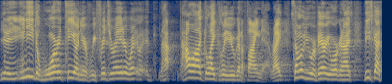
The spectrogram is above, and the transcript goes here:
you know, you need the warranty on your refrigerator. How, how likely are you going to find that, right? Some of you are very organized. These guys,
